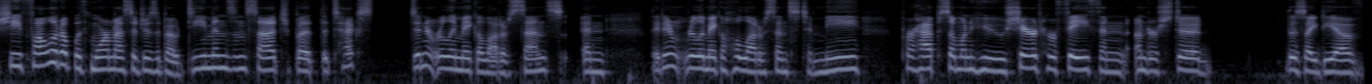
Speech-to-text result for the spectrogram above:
She followed up with more messages about demons and such, but the text didn't really make a lot of sense, and they didn't really make a whole lot of sense to me perhaps someone who shared her faith and understood this idea of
